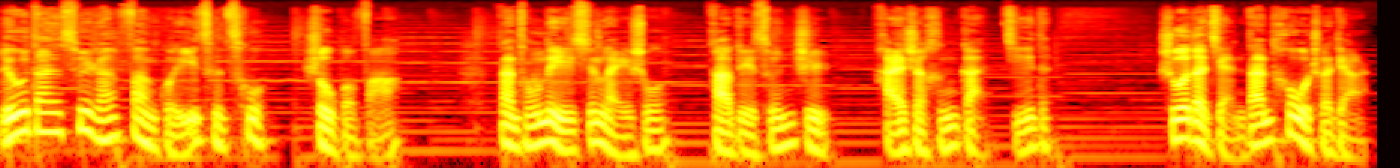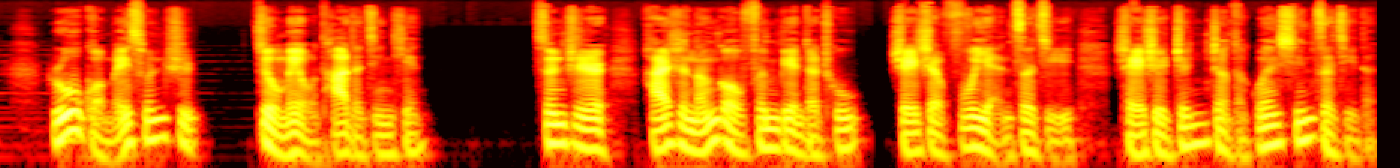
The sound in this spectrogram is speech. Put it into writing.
刘丹虽然犯过一次错，受过罚，但从内心来说，他对孙志还是很感激的。说的简单透彻点如果没孙志，就没有他的今天。孙志还是能够分辨得出谁是敷衍自己，谁是真正的关心自己的。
